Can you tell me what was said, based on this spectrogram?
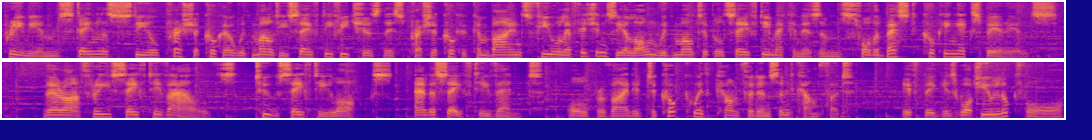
Premium stainless steel pressure cooker with multi-safety features This pressure cooker combines fuel efficiency along with multiple safety mechanisms for the best cooking experience. There are three safety valves, two safety locks, and a safety vent, all provided to cook with confidence and comfort. If big is what you look for,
